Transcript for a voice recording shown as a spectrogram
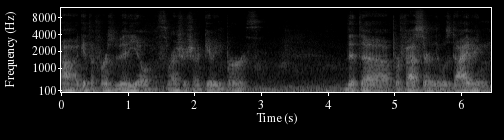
uh, get the first video of a thresher shark giving birth. That the professor that was diving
